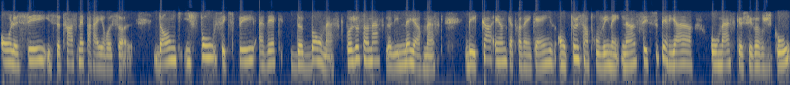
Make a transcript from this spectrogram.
on le sait, il se transmet par aérosol. Donc, il faut s'équiper avec de bons masques, pas juste un masque, les meilleurs masques. Des KN95, on peut s'en trouver maintenant. C'est supérieur aux masques chirurgicaux,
